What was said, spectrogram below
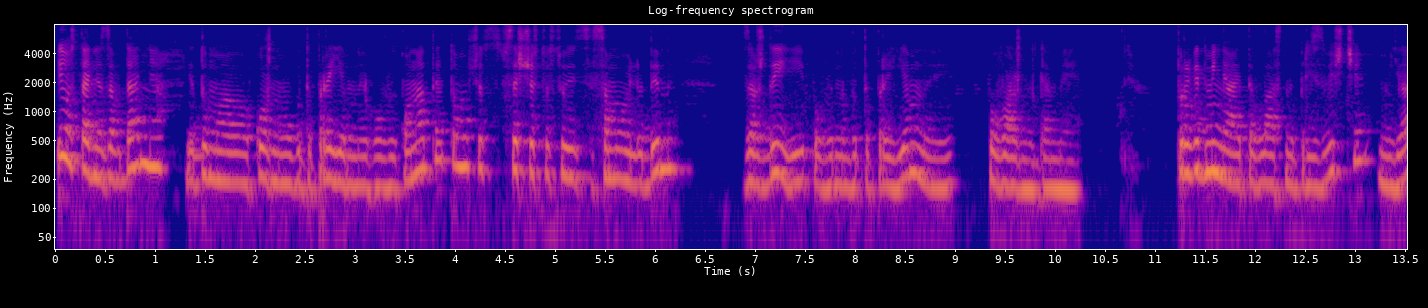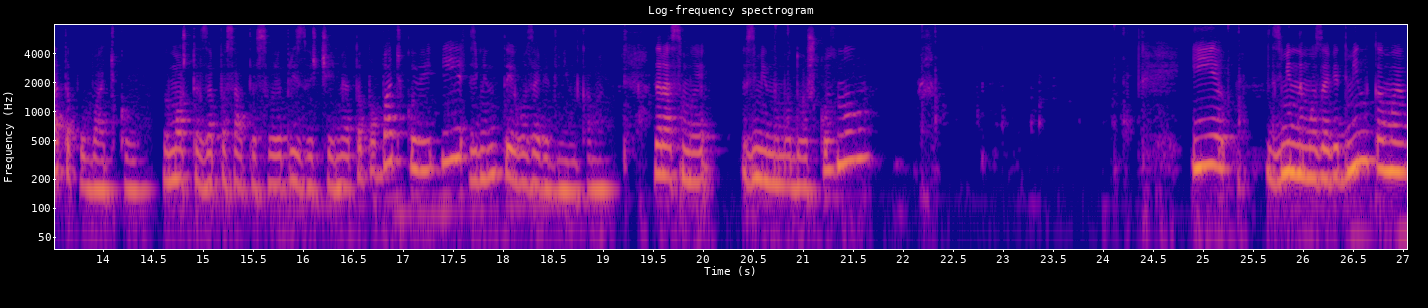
І останнє завдання. Я думаю, кожному буде приємно його виконати, тому що все, що стосується самої людини, завжди їй повинно бути приємно і поважно для неї. Провідміняйте власне прізвище, ім'я та по батькові. Ви можете записати своє прізвище, ім'я та по батькові і змінити його за відмінками. Зараз ми змінимо дошку знову. І змінимо за відмінками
